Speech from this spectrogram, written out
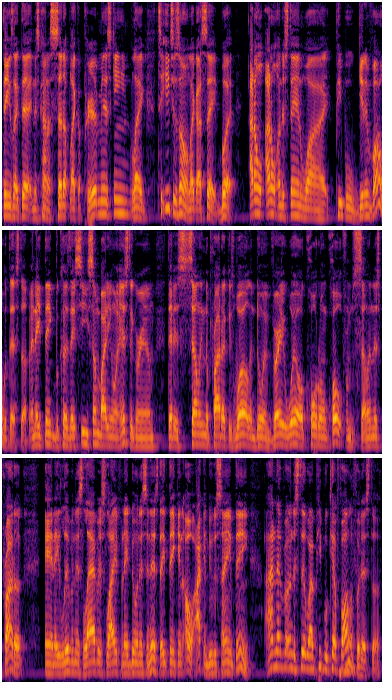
things like that, and it's kind of set up like a pyramid scheme. Like to each his own, like I say, but I don't I don't understand why people get involved with that stuff. And they think because they see somebody on Instagram that is selling the product as well and doing very well, quote unquote, from selling this product and they living this lavish life and they doing this and this, they thinking, "Oh, I can do the same thing." I never understood why people kept falling for that stuff.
